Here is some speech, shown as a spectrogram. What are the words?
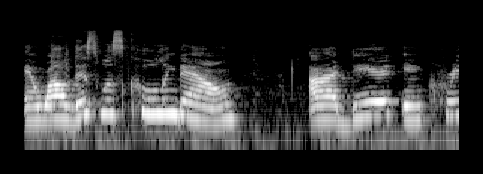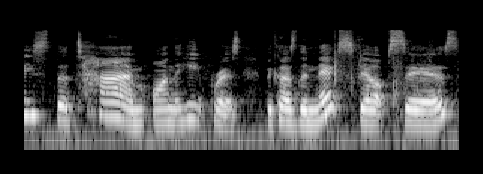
And while this was cooling down, I did increase the time on the heat press because the next step says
